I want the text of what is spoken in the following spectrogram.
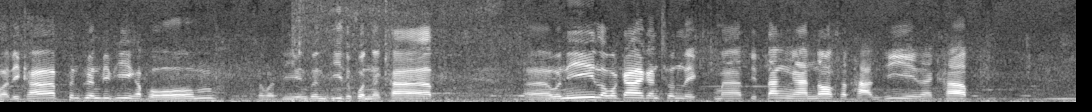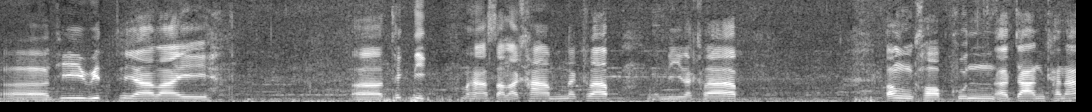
วัสดีครับเพื่อนๆพี่ๆครับผม สวัสดีเพื่อนๆพี่ทุกคนนะครับวันนี้เราก้ากันชนเหล็กมาติดตั้งงานนอกสถานที่นะครับที่วิทยาลัยเเทคนิคมหาสารคามนะครับ วันนี้นะครับ ต้องขอบคุณอาจารย์คณะ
